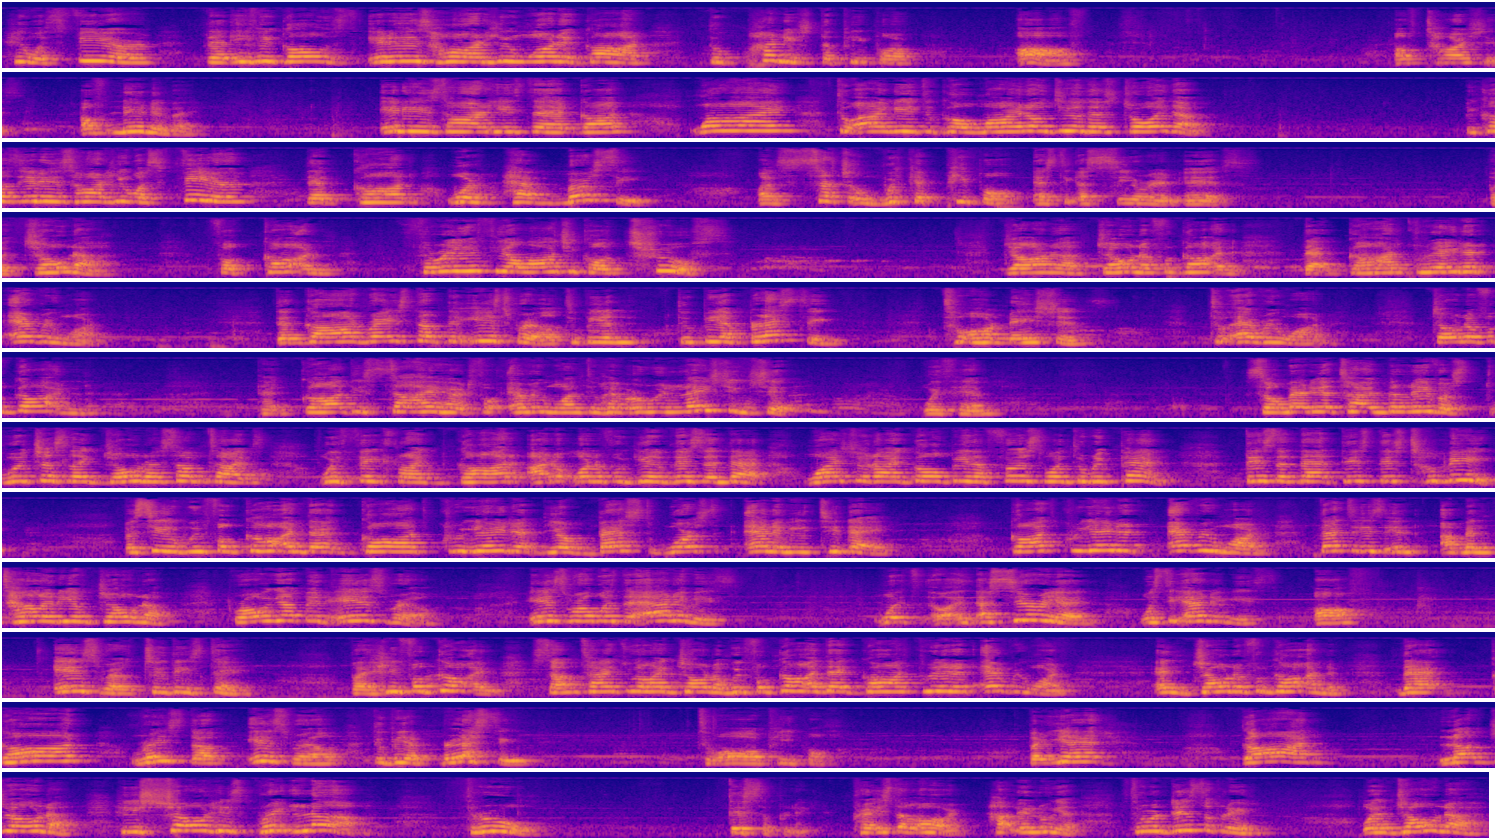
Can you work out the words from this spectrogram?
He was feared that if he goes in his heart, he wanted God to punish the people of, of Tarshish, of Nineveh. In his heart, he said, God, why do I need to go? Why don't you destroy them? Because in his heart, he was feared that God would have mercy on such a wicked people as the Assyrian is. But Jonah forgotten three theological truths. Jonah, Jonah forgotten that God created everyone. That God raised up the Israel to be a, to be a blessing to all nations, to everyone. Jonah forgotten that God desired for everyone to have a relationship with Him. So many a time believers, we're just like Jonah sometimes. We think like, God, I don't want to forgive this and that. Why should I go be the first one to repent? This and that, this, this to me. But see, we've forgotten that God created your best, worst enemy today. God created everyone. That is in a mentality of Jonah. Growing up in Israel, Israel was the enemies. Was uh, Assyrian was the enemies of Israel to this day. But he forgotten. Sometimes we're like Jonah. We've forgotten that God created everyone. And Jonah forgotten that God raised up Israel to be a blessing to all people. But yet, God loved Jonah. He showed his great love through discipline. Praise the Lord. Hallelujah. Through discipline. When Jonah,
